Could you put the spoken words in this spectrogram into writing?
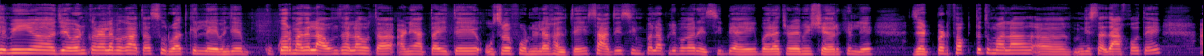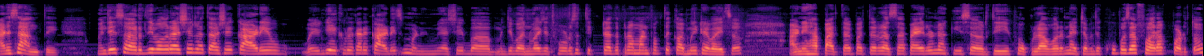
इथे मी जेवण करायला बघा आता सुरुवात केली आहे म्हणजे कुकर माझा लावून झाला होता आणि आता इथे उसळ फोडणीला घालते. साधी सिंपल आपली बघा रेसिपी आहे. बऱ्याच वेळा मी शेअर केली आहे झटपट फक्त तुम्हाला म्हणजे स- दाखवते आणि सांगते. म्हणजे सर्दी वगैरे असेल ना तर असे काडे म्हणजे एक प्रकारे काडेच म्हणून मी असे ब म्हणजे बनवायचे. थोडंसं तिखटाचं प्रमाण फक्त कमी ठेवायचं. आणि हा पातळ पातळ रसा प्यायलो ना की सर्दी खोकला वगैरे ना याच्यामध्ये खूप असा फरक पडतो.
